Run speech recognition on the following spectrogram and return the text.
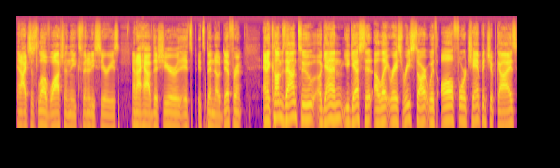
And I just love watching the Xfinity series. And I have this year. It's it's been no different. And it comes down to, again, you guessed it, a late race restart with all four championship guys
